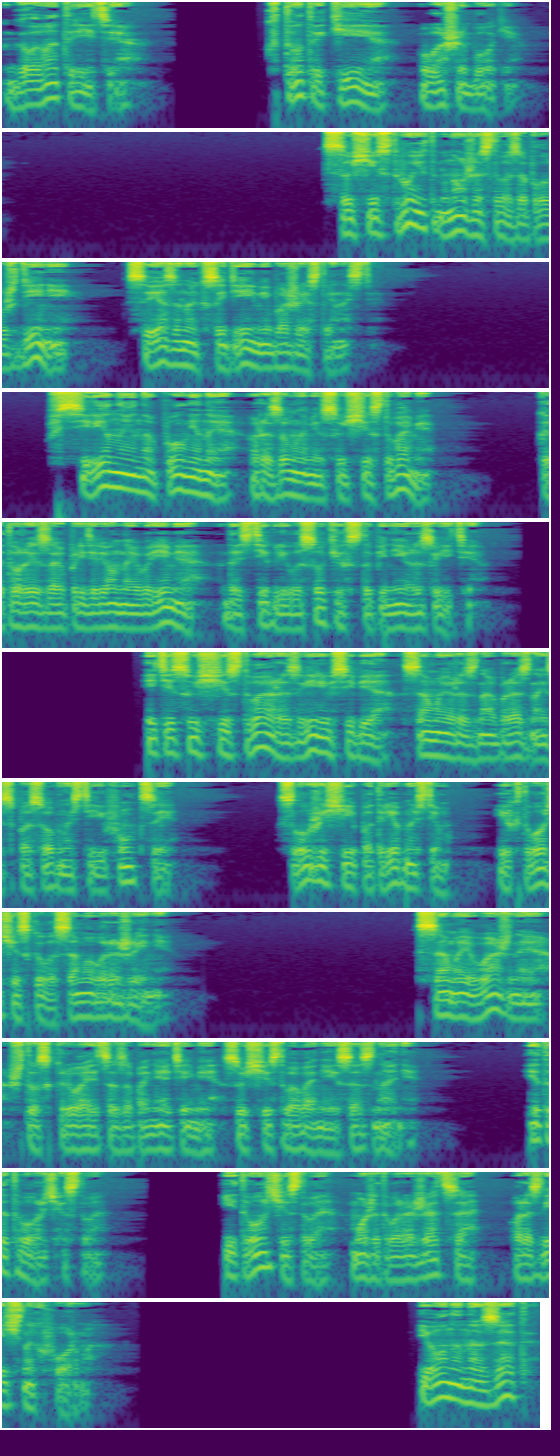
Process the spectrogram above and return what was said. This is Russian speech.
Глава третья. Кто такие ваши боги? Существует множество заблуждений, связанных с идеями божественности. Вселенная наполнена разумными существами, которые за определенное время достигли высоких ступеней развития. Эти существа развили в себе самые разнообразные способности и функции, служащие потребностям их творческого самовыражения. Самое важное, что скрывается за понятиями существования и сознания, это творчество. И творчество может выражаться в различных формах. Иона назад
